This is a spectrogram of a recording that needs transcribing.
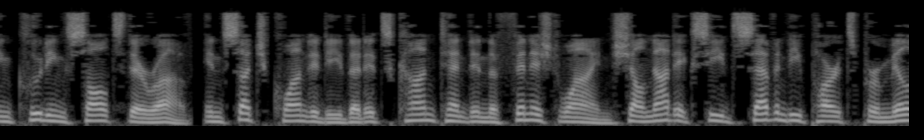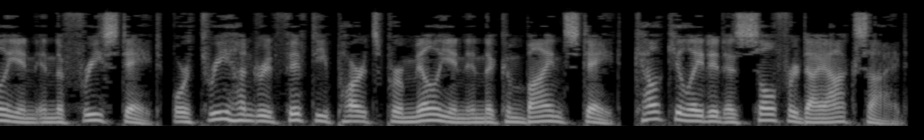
including salts thereof, in such quantity that its content in the finished wine shall not exceed 70 parts per million in the free state, or 350 parts per million in the combined state, calculated as sulfur dioxide.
